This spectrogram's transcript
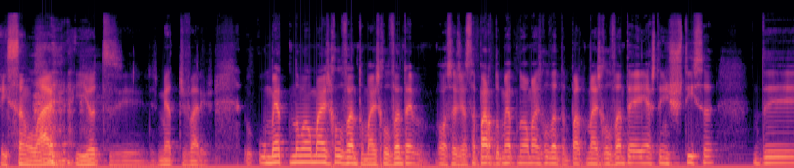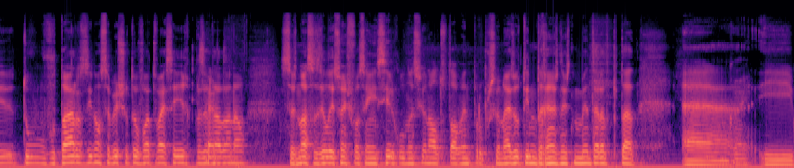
E Sunlag e outros e métodos vários. O método não é o mais relevante. O mais relevante é, ou seja, essa parte do método não é o mais relevante. A parte mais relevante é esta injustiça de tu votares e não saberes se o teu voto vai sair representado Certo. ou não. Se as nossas eleições fossem em círculo nacional totalmente proporcionais, o Tino de Rãs neste momento era deputado. Ah, Ok. e,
